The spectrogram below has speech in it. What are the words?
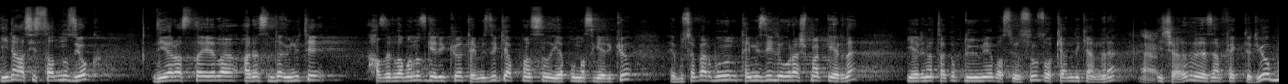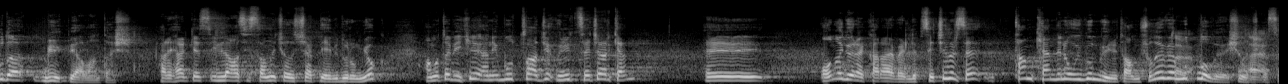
yine asistanınız yok. Diğer hastayla arasında ünite hazırlamanız gerekiyor. Temizlik yapması yapılması gerekiyor. E bu sefer bunun temizliğiyle uğraşmak yerine yerine takıp düğmeye basıyorsunuz. O kendi kendine Evet. içeride dezenfekte ediyor. Bu da büyük bir avantaj. Hani herkes illa asistanlı çalışacak diye bir durum yok. Ama tabii ki hani bu sadece ünit seçerken e, ona göre karar verilip seçilirse tam kendine uygun bir ünit almış oluyor ve Tabii. mutlu oluyor işin Evet.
